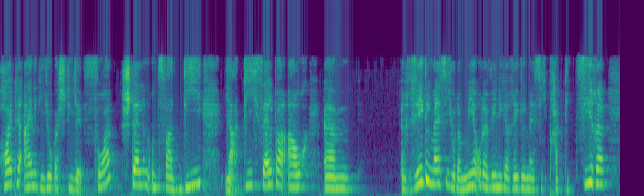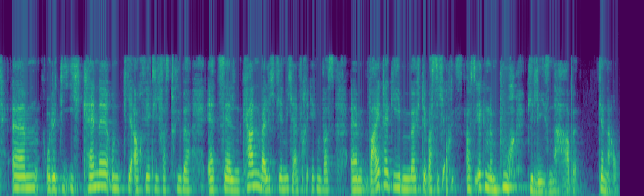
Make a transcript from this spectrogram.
heute einige Yoga-Stile vorstellen und zwar die, ja, die ich selber auch ähm, regelmäßig oder mehr oder weniger regelmäßig praktiziere ähm, oder die ich kenne und dir auch wirklich was drüber erzählen kann, weil ich dir nicht einfach irgendwas ähm, weitergeben möchte, was ich auch aus irgendeinem Buch gelesen habe. Genau.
